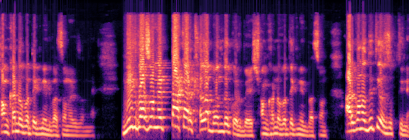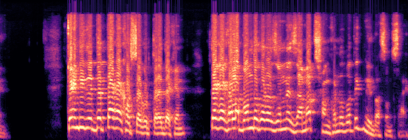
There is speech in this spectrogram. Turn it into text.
সংখ্যানুপাতিক নির্বাচনের জন্য। নির্বাচনের টাকার খেলা বন্ধ করবে সংখ্যানুপাতিক নির্বাচন, আর কোনো দ্বিতীয় যুক্তি নেই। ক্যান্ডিডেটদের টাকা খরচা করতে হয়, দেখেন। টাকা খেলা বন্ধ করার জন্য জামাত সংখ্যানুপাতিক নির্বাচন চায়।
